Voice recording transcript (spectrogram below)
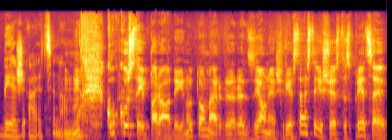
bieži aicinām. Mm -hmm. Ko kustība parādīja? Nu, tomēr, redz, jaunieši ir iesaistījušies. Tas priecē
